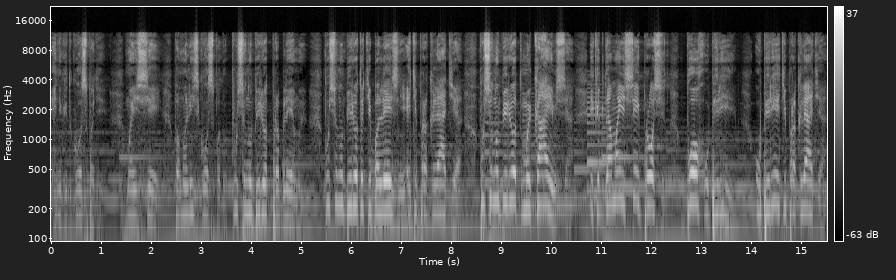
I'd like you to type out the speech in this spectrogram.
и они говорят, Господи, Моисей, помолись Господу, пусть Он уберет проблемы, пусть Он уберет эти болезни, эти проклятия, пусть Он уберет, мы каемся. И когда Моисей просит, Бог, убери, убери эти проклятия,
